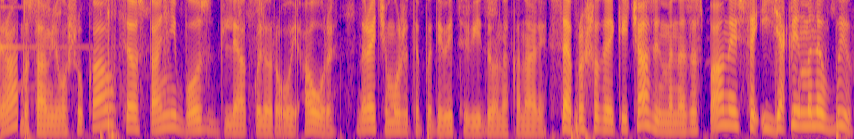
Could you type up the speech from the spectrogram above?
Pirate, бо сам його шукав. Це останній бос для кольорової аури. До речі, можете подивитися відео на каналі. Все, пройшло деякий час, він мене заспавнився, і як він мене вбив?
